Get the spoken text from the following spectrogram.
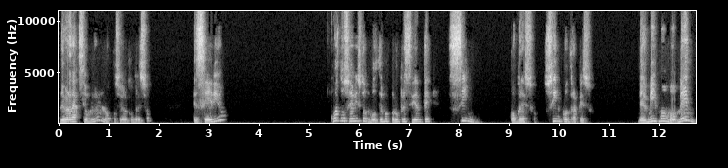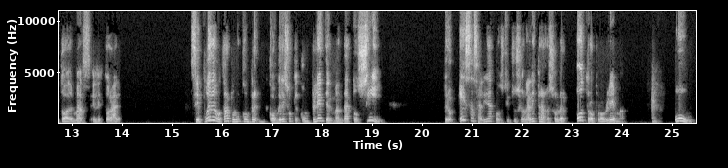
¿De verdad se volvieron locos en el Congreso? ¿En serio? ¿Cuándo se ha visto que votemos por un presidente sin Congreso, sin contrapeso? Del mismo momento, además, electoral. ¿Se puede votar por un Congreso que complete el mandato? Sí. Pero esa salida constitucional es para resolver otro problema. Un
